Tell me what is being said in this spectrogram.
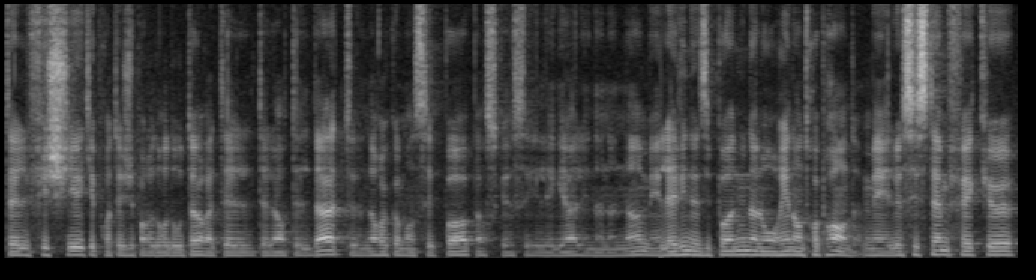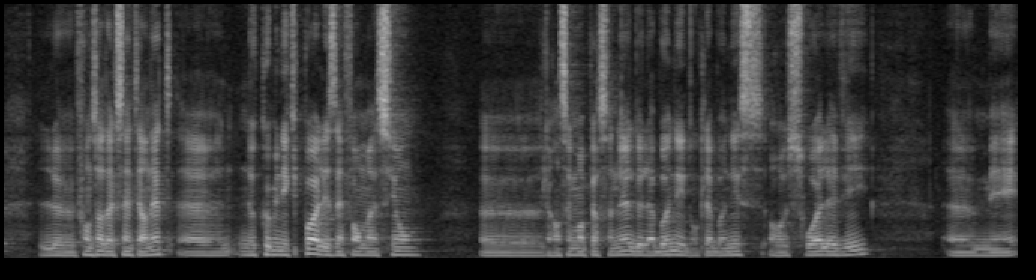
tel fichier qui est protégé par le droit d'auteur à telle, telle heure, telle date. Ne recommencez pas parce que c'est illégal et nanana. Mais l'avis ne dit pas, nous n'allons rien entreprendre. Mais le système fait que le fournisseur d'accès Internet euh, ne communique pas les informations, euh, les renseignements personnels de l'abonné. Donc l'abonné reçoit l'avis, euh, mais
